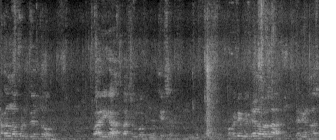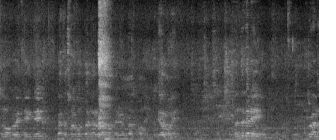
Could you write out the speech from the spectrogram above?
జగన్ నప్పుడు పేరుతో భారీగా లక్షల కోట్లు చేశారు. ఒకటి విభజన వల్ల జరిగిన నష్టం ఒక వ్యక్తి అయితే గత ప్రభుత్వ నిర్వహణ జరిగిన నష్టం తీవ్రమైంది. అందుకనే ఇవాళ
